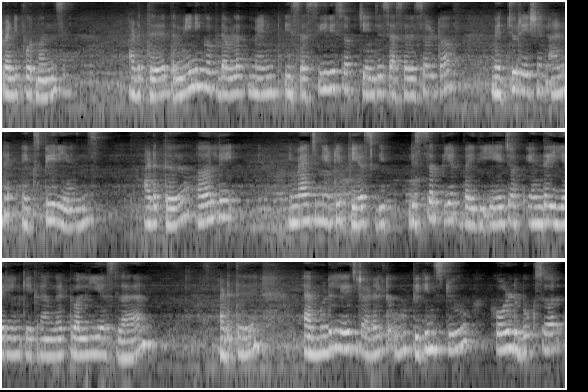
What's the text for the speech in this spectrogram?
டுவெண்ட்டி ஃபோர் மந்த்ஸ் அடுத்து the meaning of development is a series of changes as a result of maturation and experience அடுத்து early imaginative fears to disappear by the age of எந்த இயர்லன்னு கேட்குறாங்க டுவெல் இயர்ஸில் அடுத்து a middle-aged adult who begins to hold books or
